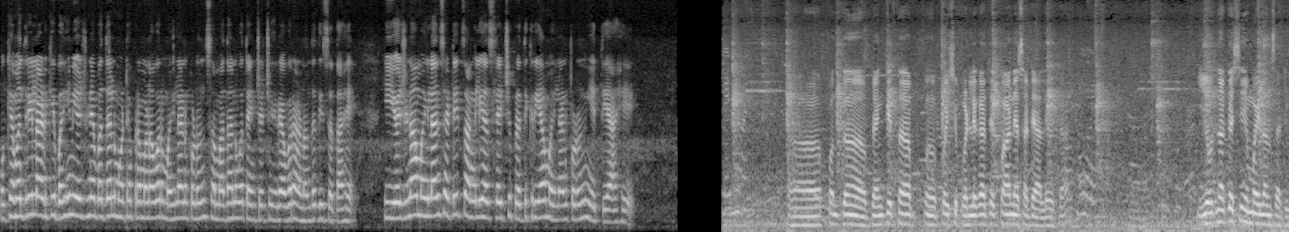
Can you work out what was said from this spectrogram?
मुख्यमंत्री लाडकी बहीण योजनेबद्दल मोठ्या प्रमाणावर महिलांकडून समाधान व त्यांच्या चेहऱ्यावर आनंद दिसत आहे. ही योजना महिलांसाठी चांगली असल्याची प्रतिक्रिया महिलांकडून येते आहे. पण बँकेत पैसे पडले का ते पाहण्यासाठी आले का? योजना कशी आहे महिलांसाठी?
